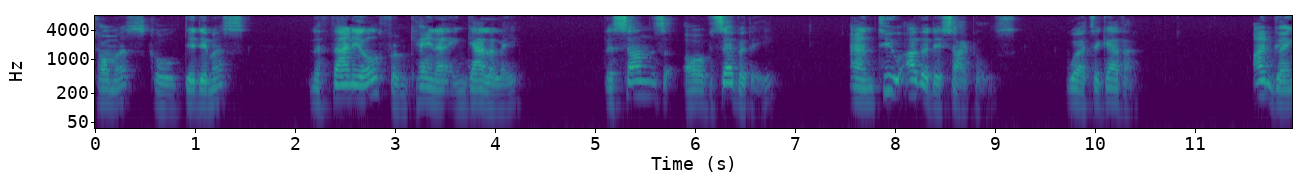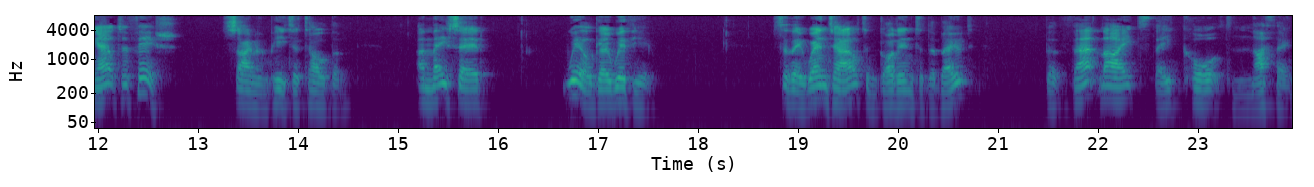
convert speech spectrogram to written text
Thomas, called Didymus, Nathanael from Cana in Galilee, the sons of Zebedee, and two other disciples were together. I'm going out to fish, Simon Peter told them, and they said, We'll go with you. So they went out and got into the boat, but that night they caught nothing.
